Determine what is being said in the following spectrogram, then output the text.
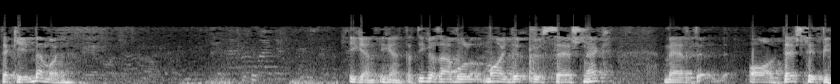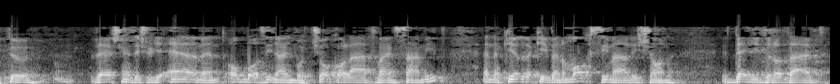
Te képben vagy? Igen, igen. Tehát igazából majd összeesnek, mert a testépítő versenyzés ugye elment abba az irányba, hogy csak a látvány számít. Ennek érdekében maximálisan dehidratált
